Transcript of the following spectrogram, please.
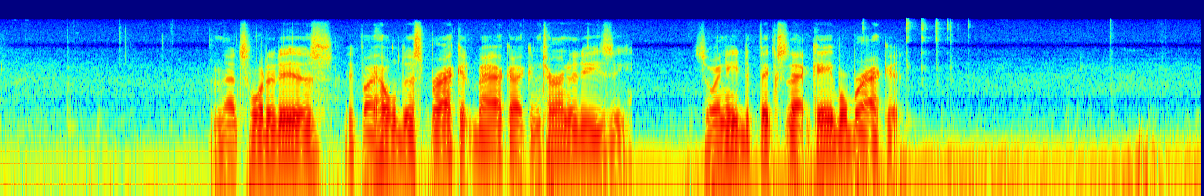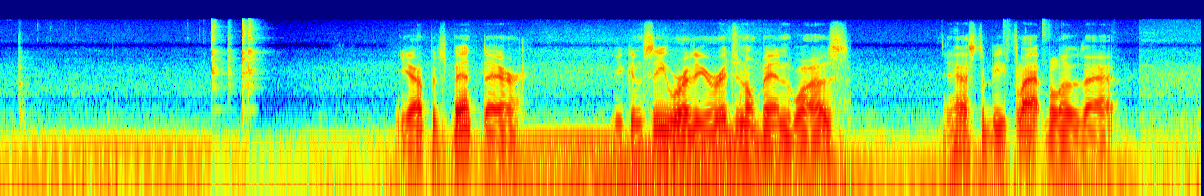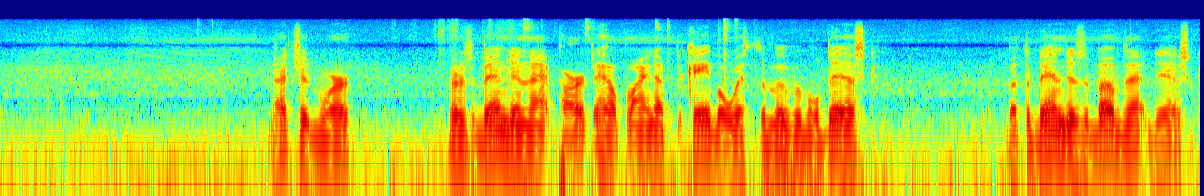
And that's what it is. If I hold this bracket back, I can turn it easy. So I need to fix that cable bracket. Yep, it's bent there. You can see where the original bend was. It has to be flat below that. That should work. There's a bend in that part to help line up the cable with the movable disc. But the bend is above that disc.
